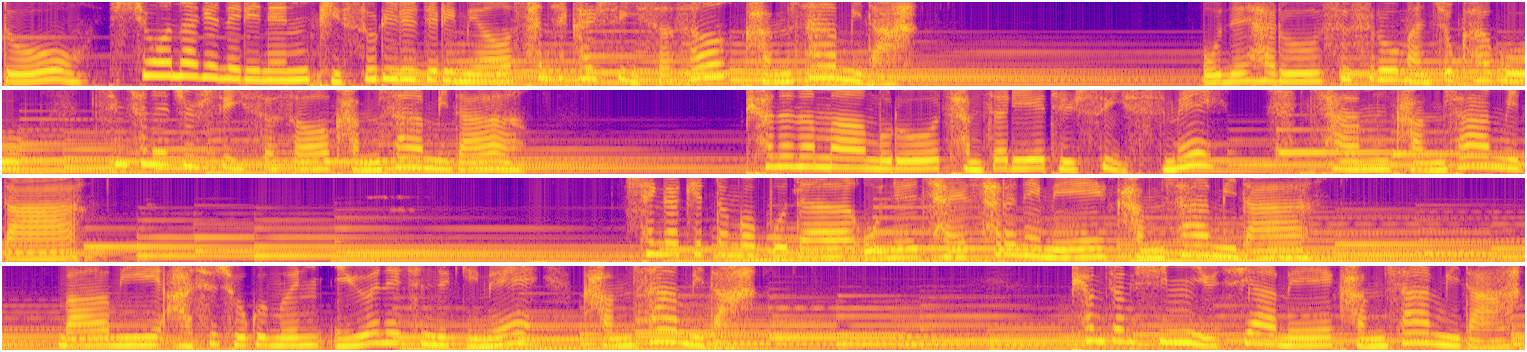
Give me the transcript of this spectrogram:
또 시원하게 내리는 빗소리를 들으며 산책할 수 있어서 감사합니다. 오늘 하루 스스로 만족하고 칭찬해 줄 수 있어서 감사합니다. 편안한 마음으로 잠자리에 들 수 있음에 참 감사합니다. 생각했던 것보다 오늘 잘 살아내매 감사합니다. 마음이 아주 조금은 유연해진 느낌에 감사합니다. 평정심 유지함에 감사합니다.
